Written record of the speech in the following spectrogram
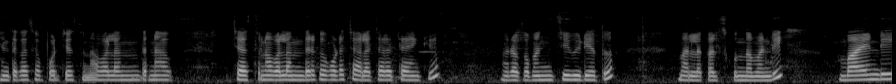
ఇంతగా సపోర్ట్ చేస్తున్న వాళ్ళందరూ చేస్తున్న వాళ్ళందరికీ కూడా చాలా చాలా థ్యాంక్ యూ. మరొక మంచి వీడియోతో మళ్ళీ కలుసుకుందామండి. బాయ్ అండి.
